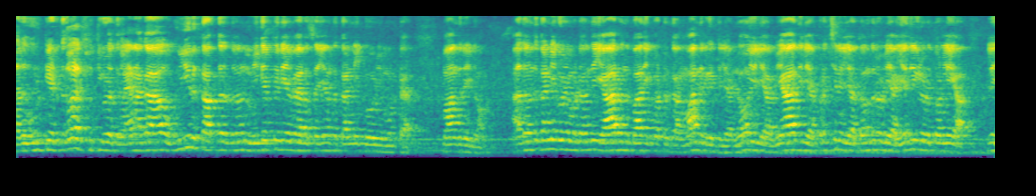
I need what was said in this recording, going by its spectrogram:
அதை உருட்டி எடுத்துக்கலாம் அதை சுற்றி கொடுத்துக்கலாம். ஏன்னாக்கா உயிர் காக்கிறது வந்து மிகப்பெரிய வேலை செய்யும் அந்த கன்னி கோழி முட்டை மாந்திரிகம். அது வந்து கன்னி மட்டும் வந்து யார் வந்து பாதிக்கப்பட்டிருக்காங்க மாந்திரிகத்திலையா நோய் இல்லையா வியாதி இல்லையா பிரச்சனை இல்லையா தொந்தரவு இல்லையா எதிரிகளோட தொல்லையா? இல்லை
